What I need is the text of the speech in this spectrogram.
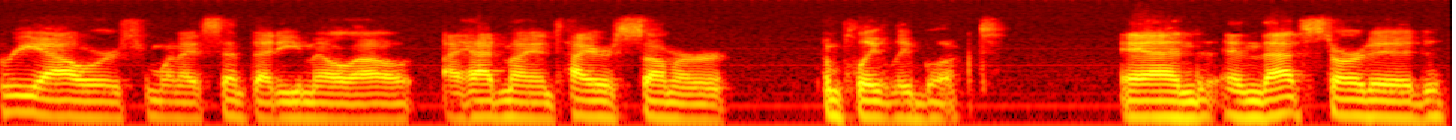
three hours from when I sent that email out, I had my entire summer completely booked, and and that started.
